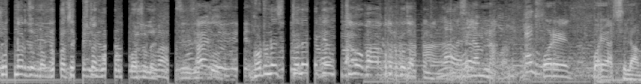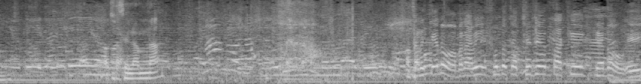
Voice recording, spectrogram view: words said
শোনার জন্য আমরা চেষ্টা করব আসলে। ঘটনাস্থলে কেউ ছিল বা কতটুকু ছিলাম না। পরে পরে আসছিলাম। ছিলাম না। মানে কেন? মানে আমি শুনতে চাচ্ছি যে তাকে কেন এই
